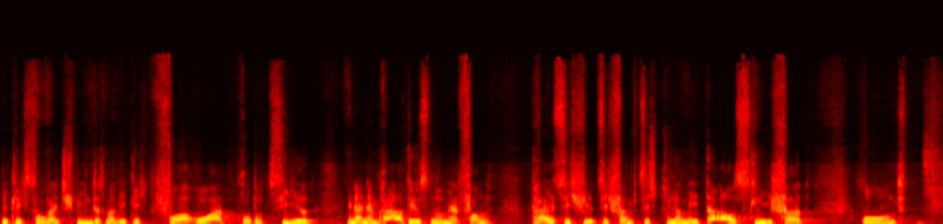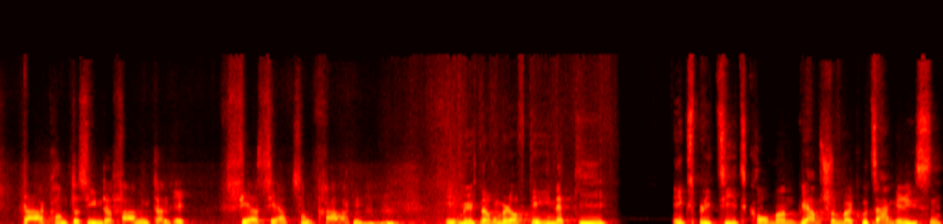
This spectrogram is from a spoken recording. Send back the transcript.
wirklich so weit spielen, dass man wirklich vor Ort produziert, in einem Radius nur mehr von 30, 40, 50 Kilometer ausliefert. Und da kommt das Indoor Farming dann e- sehr, sehr zum Tragen. Mhm. Ich möchte noch einmal auf die Energie explizit kommen. Wir haben es schon mal kurz angerissen,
